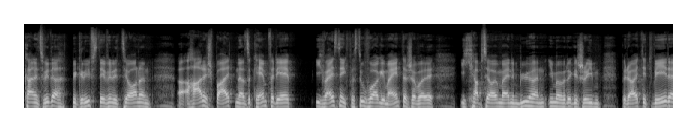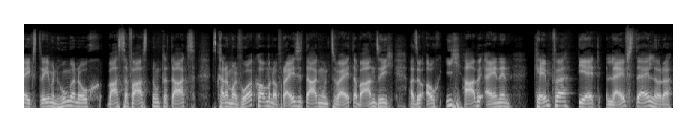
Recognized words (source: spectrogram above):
kann jetzt wieder Begriffsdefinitionen äh, Haare spalten, also Kämpfer, die, ich weiß nicht, was du vorher gemeint hast, aber ich habe es ja auch in meinen Büchern immer wieder geschrieben, bedeutet weder extremen Hunger noch Wasserfasten untertags. Es kann einmal vorkommen auf Reisetagen und so weiter, aber an sich, also auch ich habe einen Kämpfer-Diät-Lifestyle oder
